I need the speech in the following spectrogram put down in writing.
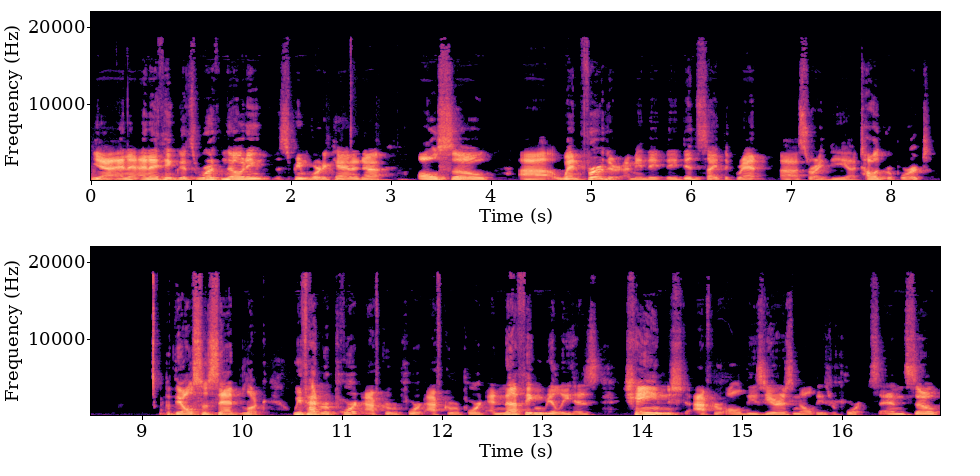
Yeah, and, and I think it's worth noting the Supreme Court of Canada also uh, went further. I mean, they, they did cite the Grant, uh, sorry, the uh, Tulloch report, but they also said, look, we've had report after report after report, and nothing really has changed after all these years and all these reports. And so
